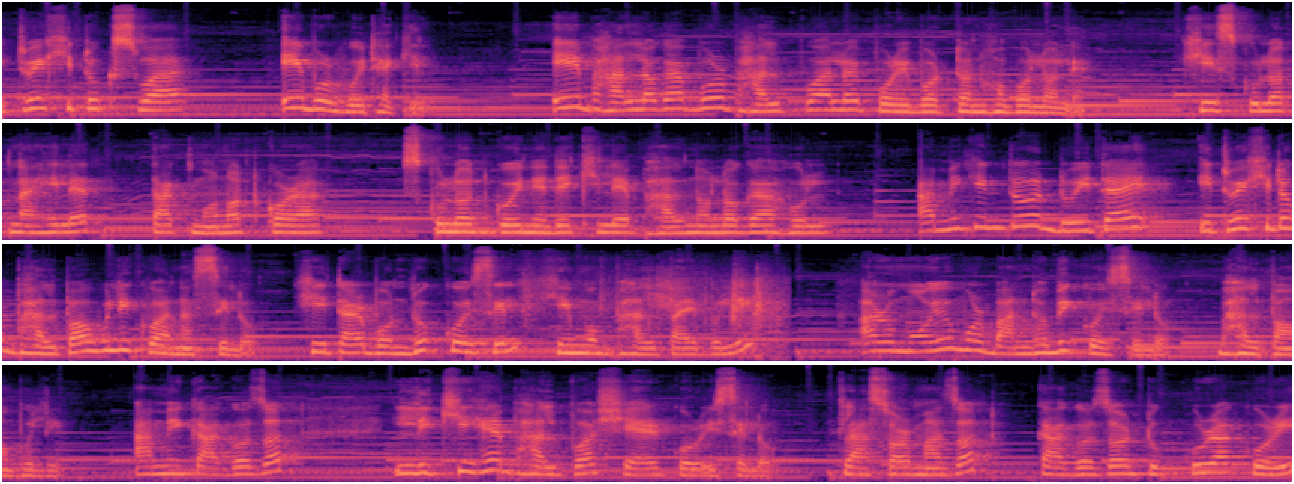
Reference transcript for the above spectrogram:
ইটোৱে সিটোক চোৱা এইবোৰ হৈ থাকিল। এই ভাল লগাবোৰ ভাল পোৱালৈ পৰিৱৰ্তন হ'ব ল'লে। সি স্কুলত নাহিলে তাক মনত কৰা। স্কুলত গৈ নেদেখিলে ভাল নলগা হ'ল। আমি কিন্তু দুয়োটাই ইটোৱে সিটোক ভাল পাওঁ বুলি কোৱা নাছিলোঁ। সি তাৰ বন্ধুক কৈছিল সি মোক ভাল পায় বুলি। আৰু ময়ো মোৰ বান্ধৱীক কৈছিলোঁ ভাল পাওঁ বুলি। আমি কাগজত লিখিহে ভাল পোৱা শ্বেয়াৰ কৰিছিলোঁ। ক্লাছৰ মাজত কাগজৰ টুকুৰা কৰি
